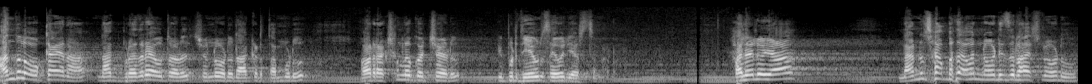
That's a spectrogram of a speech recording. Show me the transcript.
అందులో ఒక ఆయన నాకు బ్రదరే అవుతాడు చిన్నోడు నా అక్కడ తమ్ముడు వాడు రక్షణలోకి వచ్చాడు ఇప్పుడు దేవుని సేవ చేస్తున్నాడు. హలోయా నన్ను సంపదామని నోటీసు రాసినోడు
